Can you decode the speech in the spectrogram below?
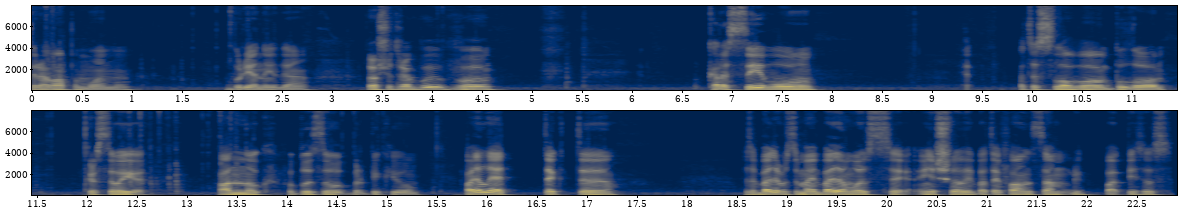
Трава, по-моєму. Бур'яни, да. Прошу трави в красиву. Оце слово було красивий ганок поблизу барбекю. Finally, I checked uh, the bedroom. The main bedroom was uh, initially, but I found some good pieces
